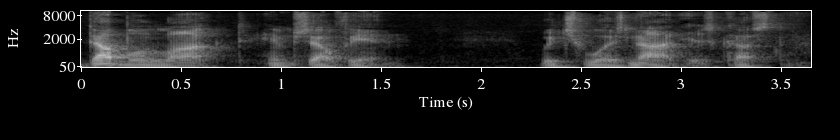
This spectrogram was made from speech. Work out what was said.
Double locked himself in, which was not his custom.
